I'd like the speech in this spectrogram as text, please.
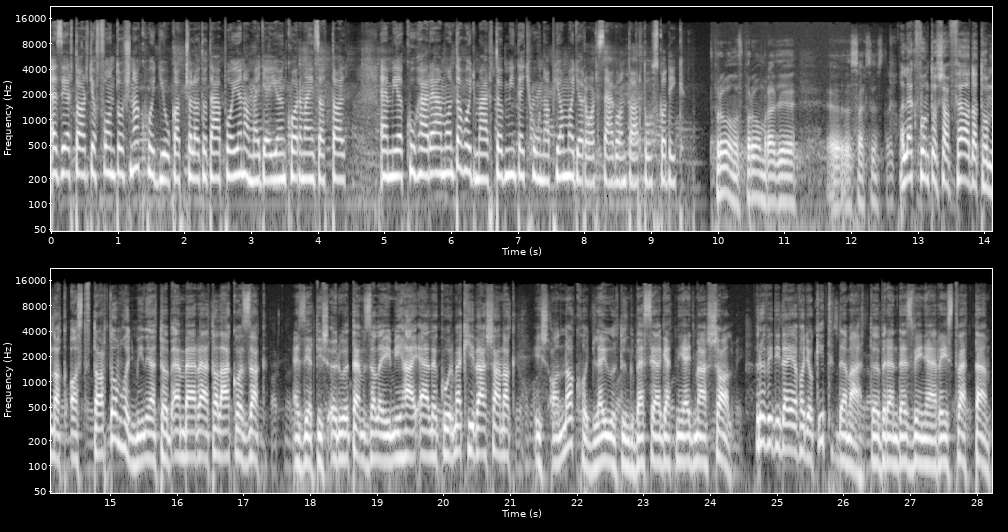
ezért tartja fontosnak, hogy jó kapcsolatot ápoljon a megyei önkormányzattal. Emil Kuhár elmondta, hogy már több mint egy hónapja Magyarországon tartózkodik. A legfontosabb feladatomnak azt tartom, hogy minél több emberrel találkozzak. Ezért is örültem Zalai Mihály elnök úr meghívásának, és annak, hogy leültünk beszélgetni egymással. Rövid ideje vagyok itt, de már több rendezvényen részt vettem.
